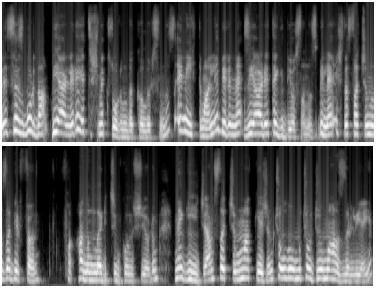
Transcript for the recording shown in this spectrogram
ve siz buradan bir yerlere yetişmek zorunda kalırsınız. En iyi ihtimalle birine ziyarete gidiyorsanız bile işte saçınıza bir fön, hanımlar için konuşuyorum. Ne giyeceğim? Saçım, makyajım, çoluğumu, çocuğumu hazırlayayım.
